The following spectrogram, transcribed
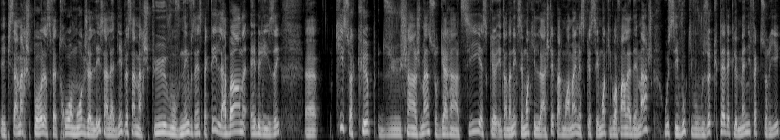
Et puis ça marche pas, là, ça fait trois mois que je l'ai, ça allait bien, puis là, ça marche plus. Vous venez, vous inspectez, la borne est brisée. Euh, qui s'occupe du changement sur garantie? Est-ce que, étant donné que c'est moi qui l'ai acheté par moi-même, est-ce que c'est moi qui dois faire la démarche ou c'est vous qui vous occupez avec le manufacturier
